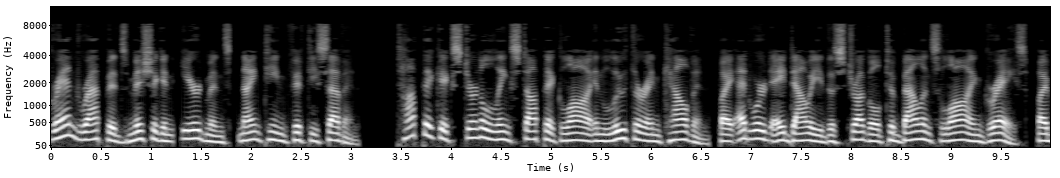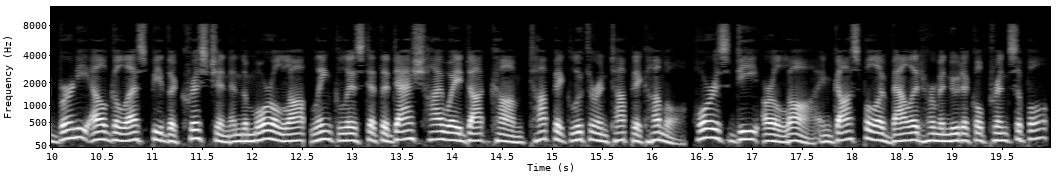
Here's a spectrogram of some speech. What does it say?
Grand Rapids, Michigan, Eerdmans, 1957. Topic external links Topic Law in Luther and Calvin, by Edward A. Dowey The Struggle to Balance Law and Grace, by Bernie L. Gillespie The Christian and the Moral Law, link list at the-highway.com Topic Lutheran Topic Hummel, Horace D. Are Law and Gospel a Valid Hermeneutical Principle?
